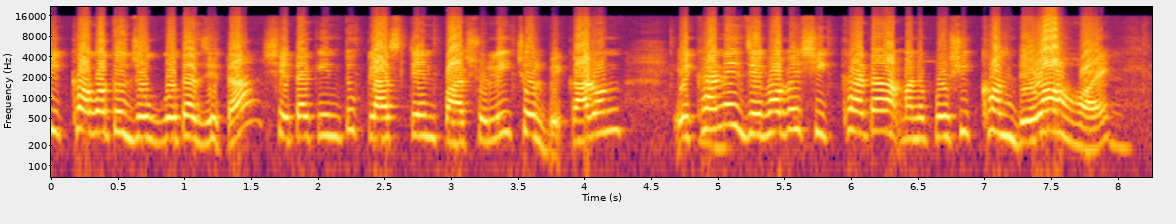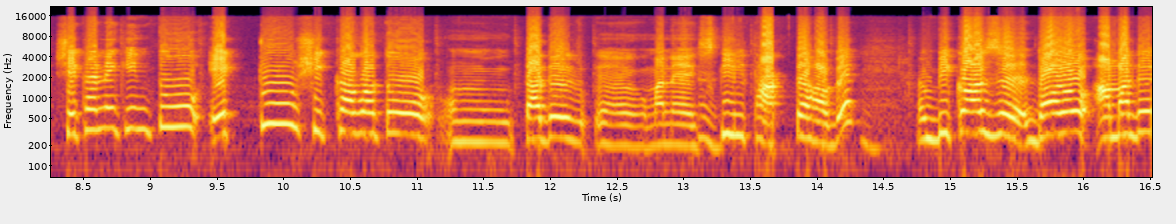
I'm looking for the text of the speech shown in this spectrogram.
শিক্ষাগত যোগ্যতা যেটা, সেটা কিন্তু ক্লাস টেন পাস হলেই চলবে। কারণ এখানে যেভাবে শিক্ষাটা মানে প্রশিক্ষণ দেওয়া হয়, সেখানে কিন্তু একটু শিক্ষাগত তাদের মানে স্কিল থাকতে হবে। বিকজ, ধরো আমাদের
